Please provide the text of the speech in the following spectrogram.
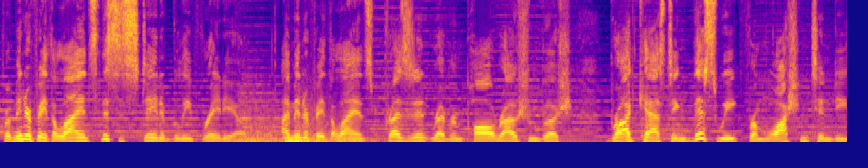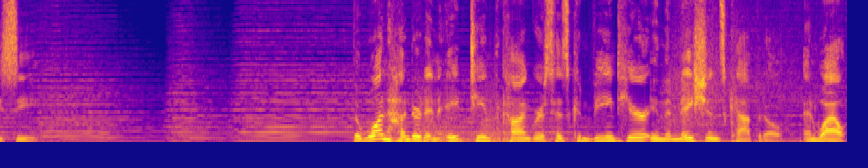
From Interfaith Alliance, this is State of Belief Radio. I'm Interfaith Alliance President Reverend Paul Rauschenbusch, broadcasting this week from Washington, D.C. The 118th Congress has convened here in the nation's capital, and while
